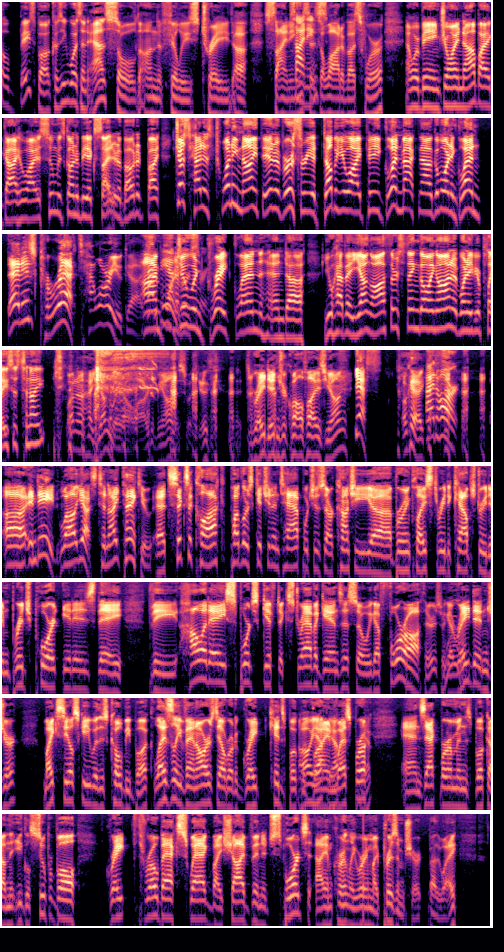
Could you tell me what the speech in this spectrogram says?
So baseball, because he wasn't as sold on the Phillies trade uh, signings, Signings. as a lot of us were, and we're being joined now by a guy who I assume is going to be excited about it. By just had his 29th anniversary at WIP. Glenn Macnow. Good morning, Glenn. That is correct. How are you guys? I'm doing great, Glenn. And uh, you have a young authors thing going on at one of your places tonight? I don't know how young they all are, to be honest with you. Ray Didinger qualify as young? yes. Okay. At heart. Uh, indeed. Well, yes, tonight, thank you. At 6 o'clock, Puddler's Kitchen and Tap, which is our Conchi uh, brewing place, 3 DeKalb Street in Bridgeport. It is the, the holiday sports gift extravaganza. So we got four authors. We got Ray Didinger, Mike Sielski with his Kobe book, Leslie Van Arsdale wrote a great kids book with Oh, yep, Brian yep, Westbrook, yep. and Zach Berman's book on the Eagles Super Bowl. Great throwback swag by Shibe Vintage Sports. I am currently wearing my Prism shirt, by the way.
